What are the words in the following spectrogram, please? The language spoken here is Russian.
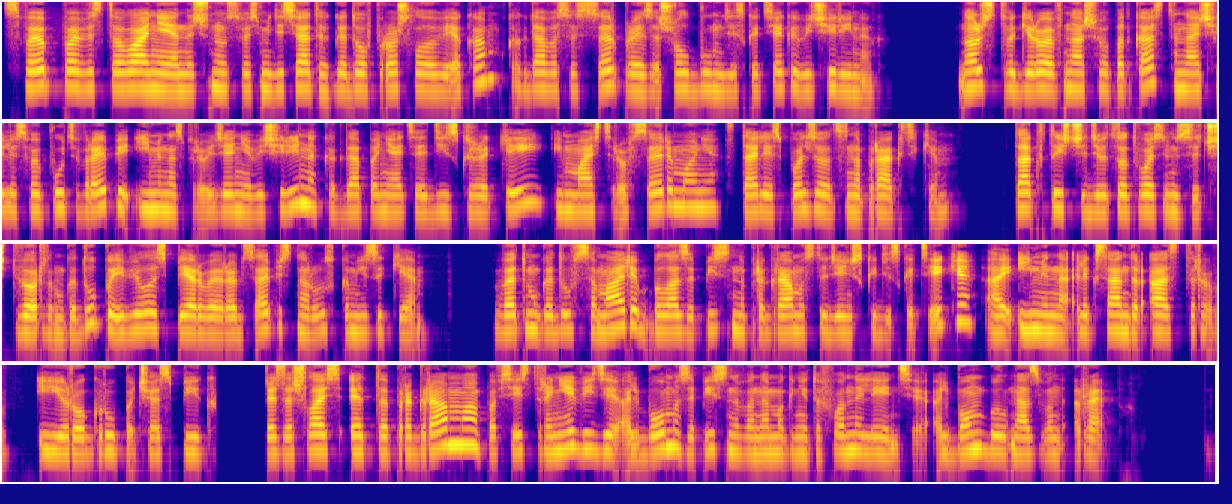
Свое повествование я начну с 80-х годов прошлого века, когда в СССР произошел бум дискотек и вечеринок. Множество героев нашего подкаста начали свой путь в рэпе именно с проведения вечеринок, когда понятия диск-жокей и мастер of ceremony стали использоваться на практике. Так, в 1984 году появилась первая рэп-запись на русском языке. В этом году в Самаре была записана программа студенческой дискотеки, а именно Александр Астеров и рок-группа «Час пик». Разошлась эта программа по всей стране в виде альбома, записанного на магнитофонной ленте. Альбом был назван «Рэп».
